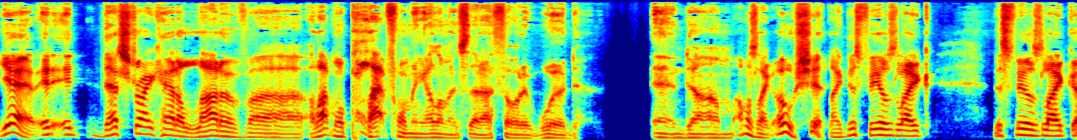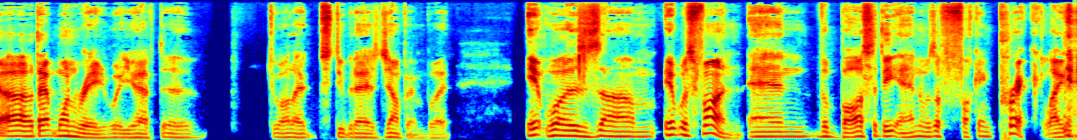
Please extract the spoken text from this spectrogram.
Yeah, it it that strike had a lot of uh a lot more platforming elements that I thought it would. And um I was like, "Oh shit, like this feels like this feels like uh that one raid where you have to do all that stupid ass jumping, but it was um it was fun and the boss at the end was a fucking prick like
